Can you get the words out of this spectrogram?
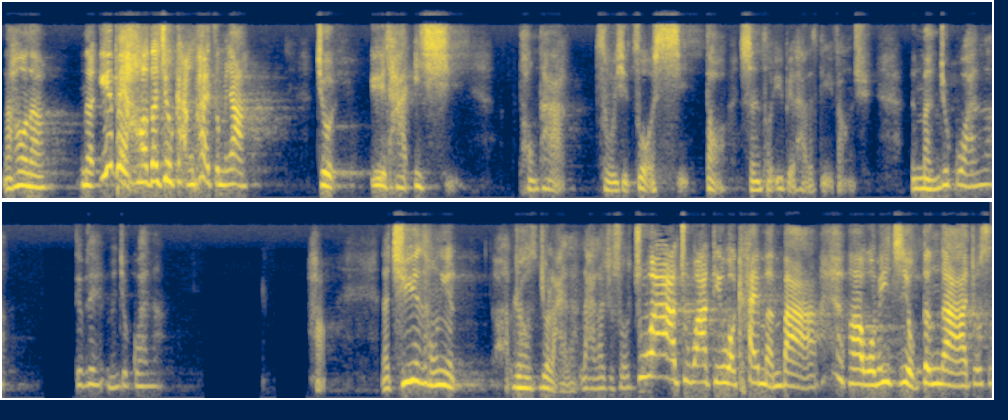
然后呢，那预备好的就赶快怎么样？就与他一起同他主一起坐席到神所预备他的地方去，门就关了，对不对？门就关了。好，那其余的童女。然后就来了，来了就说主啊主啊，给我开门吧！啊，我们一直有灯的，就是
